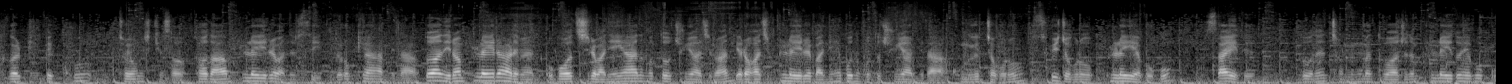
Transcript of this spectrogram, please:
그걸 피드백 후 적용시켜서 더 나은 플레이를 만들 수 있도록 해야 합니다. 또한 이런 플레이를 하려면 오버워치를 많이 해야 하는 것도 중요하지만 여러 가지 플레이를 많이 해보는 것도 중요합니다. 공격적으로, 수비적으로 플레이해보고 사이드, 또는 정면만 도와주는 플레이도 해보고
